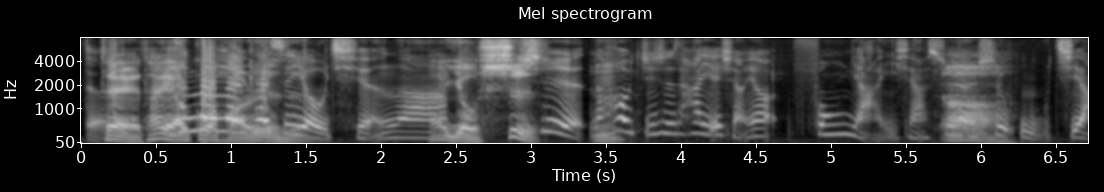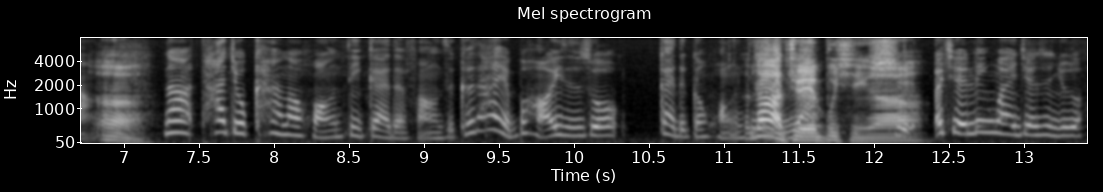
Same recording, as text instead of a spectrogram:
的，对他也要过好日子。慢慢开始有钱了，有势是。然后其实他也想要风雅一下，虽然是武将，嗯，那他就看到皇帝盖的房子，可是他也不好意思说盖的跟皇帝那绝对不行啊！是，而且另外一件事情就是说，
